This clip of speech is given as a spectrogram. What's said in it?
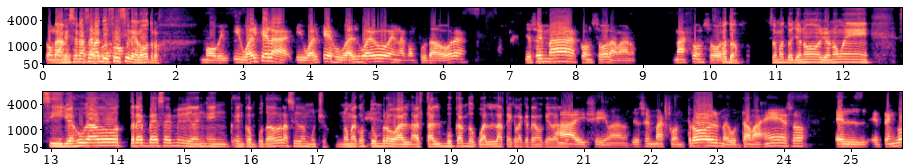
Como A mí se me hace más difícil el otro. Móvil. Igual que la, igual que jugar el juego en la computadora. Yo soy más consola, mano. Más consola. Dos. Somos dos. Yo no, yo no me. Si yo he jugado tres veces en mi vida en, en, en computadora, ha sido mucho. No me acostumbro al, a estar buscando cuál es la tecla que tengo que darle. Ay, sí, mano. Yo soy más control, me gusta más eso. El, eh, tengo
